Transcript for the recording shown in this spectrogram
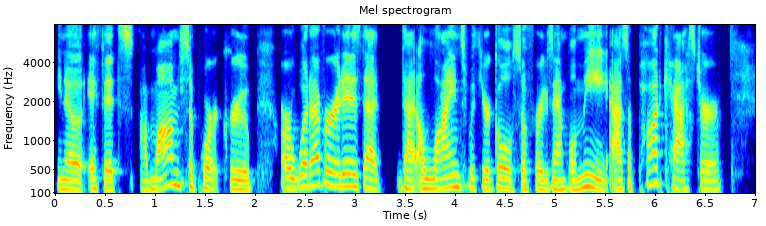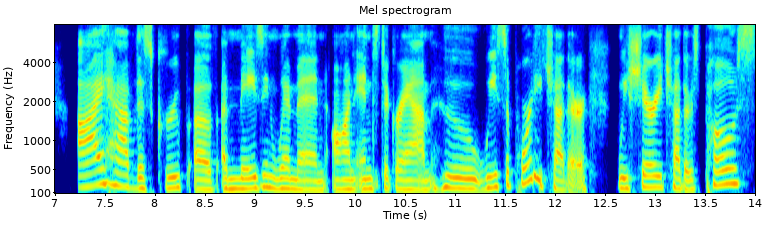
you know, if it's a mom support group or whatever it is that that aligns with your goals. So for example, me as a podcaster, I have this group of amazing women on Instagram who we support each other. We share each other's posts,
